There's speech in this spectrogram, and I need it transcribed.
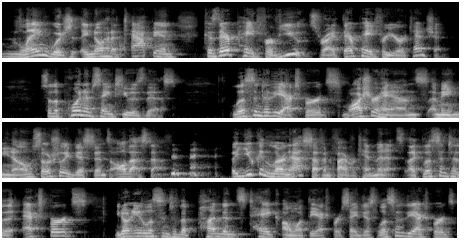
language that they know how to tap in because they're paid for views, right? They're paid for your attention. So the point I'm saying to you is this listen to the experts, wash your hands. I mean, you know, socially distance, all that stuff. but you can learn that stuff in five or 10 minutes. Like listen to the experts. You don't need to listen to the pundits' take on what the experts say. Just listen to the experts.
